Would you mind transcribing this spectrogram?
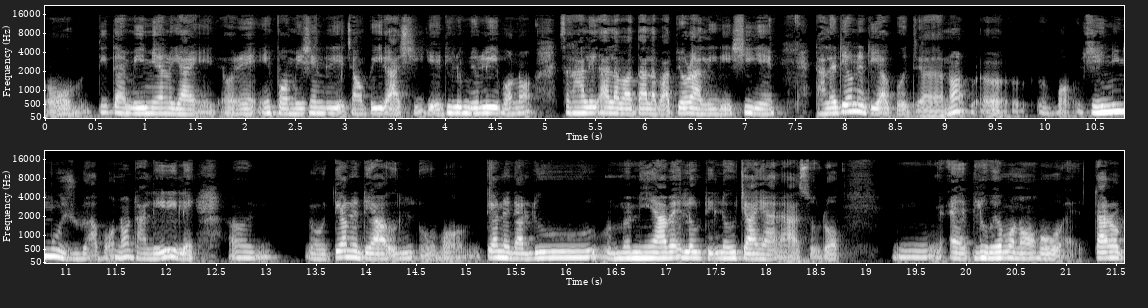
ဟိုတီးတန့်မေးမြန်းလို့ရရင်ဟိုတဲ့ information လေးတွေအကြောင်းပေးတာရှိတယ်ဒီလိုမျိုးလေးပေါ့နော်စကားလေးအလာပါတလာပါပြောတာလေးတွေရှိတယ်ဒါလည်းတယောက်နဲ့တယောက်ကိုနော်ပေါ့ရင်းနှီးမှုယူတာပေါ့နော်ဒါလေးတွေလည်းဟိုတယောက်နဲ့တယောက်ဟိုပေါ့တယောက်နဲ့တယောက်လူမမြင်ရပဲအလုပ်တွေလုပ်ကြရတာဆိုတော့အဲဘယ်လိုပဲပေါ့နော်ဟိုဒါတော့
